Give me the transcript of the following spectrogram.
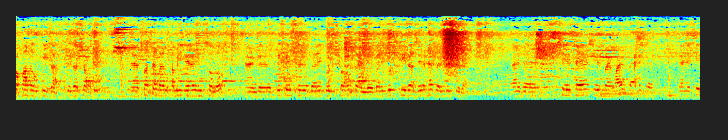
Paparang Pizza, pizza shop. Uh, first time I'm coming there in Solo, and uh, this is a very good shop and very good pizza. They have very good pizza. And uh, she is here. She is my wife, and, uh, and she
